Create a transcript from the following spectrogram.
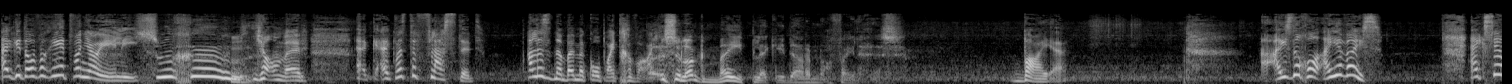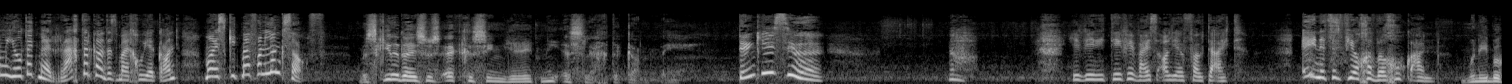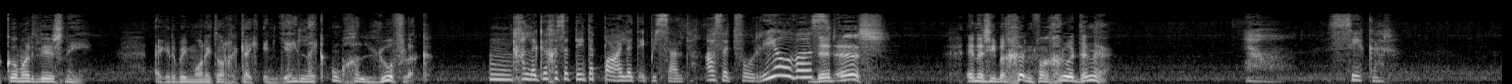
ek het al vergeet van jou Helly. So gaan. Jammer. Ek ek was te flustered. Alles het nou by my kop uitgewaai. Solank my plekkie darm nog veilig is. Baie. Hy's nogal eiewys. Ek sê hom die hele tyd my regterkant is my goeie kant, maar hy skiet my van links af. Miskien het hy soos ek gesien jy het nie 'n slegte kant nie. Dink jy so? Nou. Jy weet die TV wys al jou foute uit. En dit is vir jou gewig ook aan. Moenie bekommerd wees nie. Ek het op die monitor gekyk en jy lyk ongelooflik. Mm, gelukkig is dit net 'n pilot episode. As dit for real was. Dit is. En dis die begin van groot dinge. Seker.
